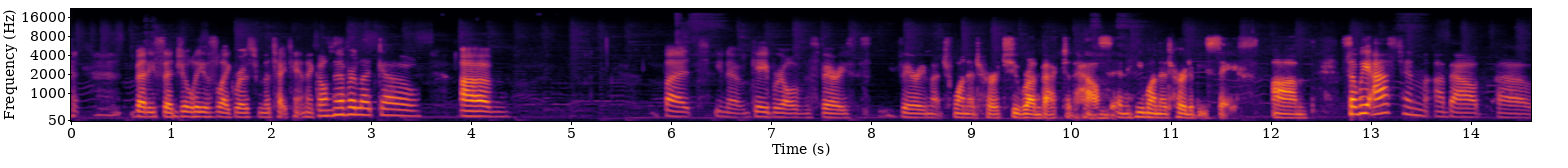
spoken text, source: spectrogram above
Betty said Julia's like Rose from the Titanic. I'll never let go. Um, but you know, Gabriel was very, very much wanted her to run back to the house, and he wanted her to be safe. Um, so we asked him about uh,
